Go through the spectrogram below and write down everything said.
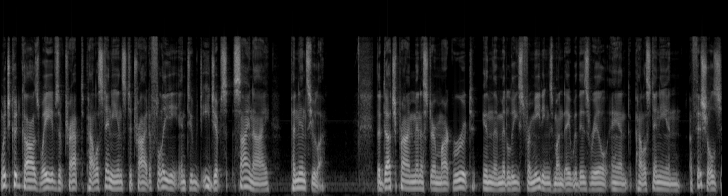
which could cause waves of trapped Palestinians to try to flee into Egypt's Sinai Peninsula. The Dutch Prime Minister Mark Rutte in the Middle East for meetings Monday with Israel and Palestinian officials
